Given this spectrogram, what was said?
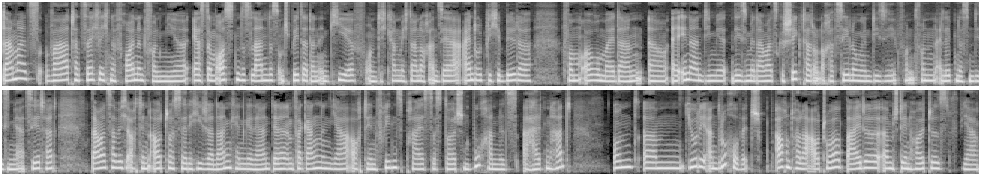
Damals war tatsächlich eine Freundin von mir erst im Osten des Landes und später dann in Kiew und ich kann mich da noch an sehr eindrückliche Bilder vom Euromaidan äh, erinnern, die mir, die sie mir damals geschickt hat und auch Erzählungen, die sie von, von Erlebnissen, die sie mir erzählt hat. Damals habe ich auch den Autor Serhi Jadan kennengelernt, der dann im vergangenen Jahr auch den Friedenspreis des deutschen Buchhandels erhalten hat und ähm, Juri Andruchowitsch, auch ein toller Autor. Beide ähm, stehen heute ja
